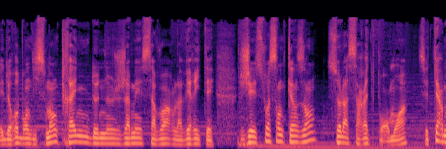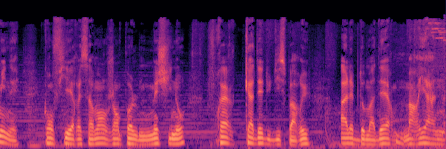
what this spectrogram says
et de rebondissement, craignent de ne jamais savoir la vérité. J'ai 75 ans, cela s'arrête pour moi, c'est terminé, confié récemment Jean-Paul Méchineau, frère cadet du disparu, à l'hebdomadaire Marianne.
